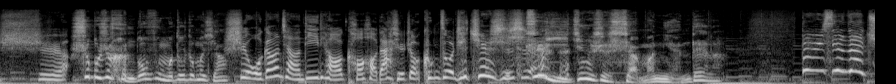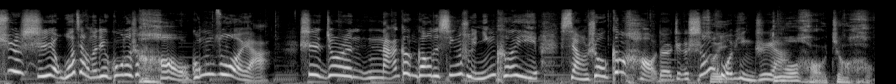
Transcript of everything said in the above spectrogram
是，是不是很多父母都这么想？是我刚刚讲的第一条，考好大学找工作，这确实是。这已经是什么年代了？但是现在确实，我讲的这个工作是好工作呀。是，就是拿更高的薪水，您可以享受更好的这个生活品质呀。多好叫好，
